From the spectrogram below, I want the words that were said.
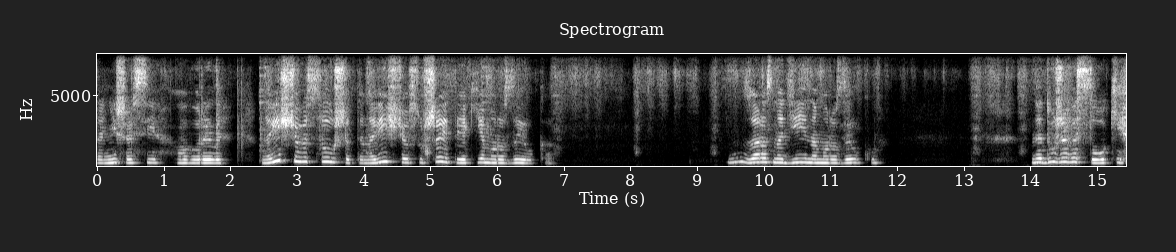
Раніше всі говорили, навіщо ви сушите, навіщо сушити, як є морозилка? Ну, зараз надії на морозилку не дуже високі.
